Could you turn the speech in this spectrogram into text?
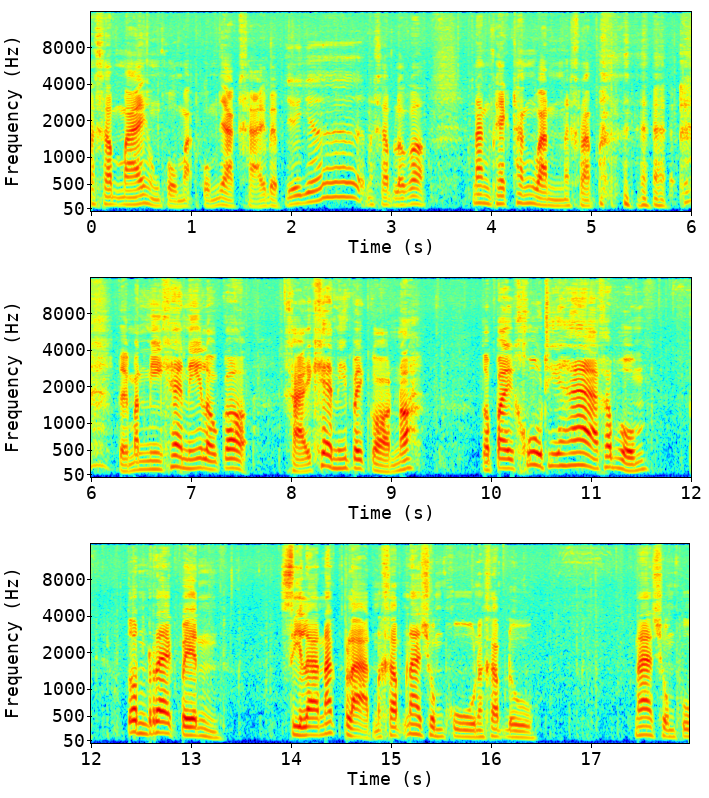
นะครับ ไม้ของผมอะ่ะผมอยากขายแบบเยอะๆนะครับ แล้วก็นั่งแพ็คทั้งวันนะครับ แต่มันมีแค่นี้เราก็ขายแค่นี้ไปก่อนเนาะต่อไปคู่ที่ห้าครับผม ต้นแรกเป็นศิลานักปราดนะครับ หน้าชมพูนะครับดู หน้าชมพู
